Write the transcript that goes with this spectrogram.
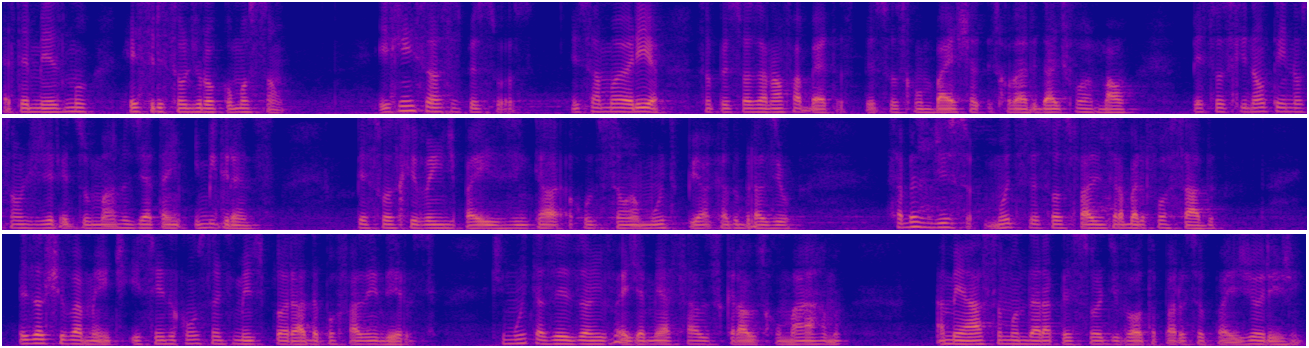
e até mesmo restrição de locomoção. E quem são essas pessoas? Em sua maioria, são pessoas analfabetas, pessoas com baixa escolaridade formal, pessoas que não têm noção de direitos humanos e até imigrantes, pessoas que vêm de países em que a condição é muito pior que a do Brasil. Sabendo disso, muitas pessoas fazem trabalho forçado, exaustivamente e sendo constantemente explorada por fazendeiros, que muitas vezes, ao invés de ameaçar os escravos com uma arma, ameaçam mandar a pessoa de volta para o seu país de origem,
